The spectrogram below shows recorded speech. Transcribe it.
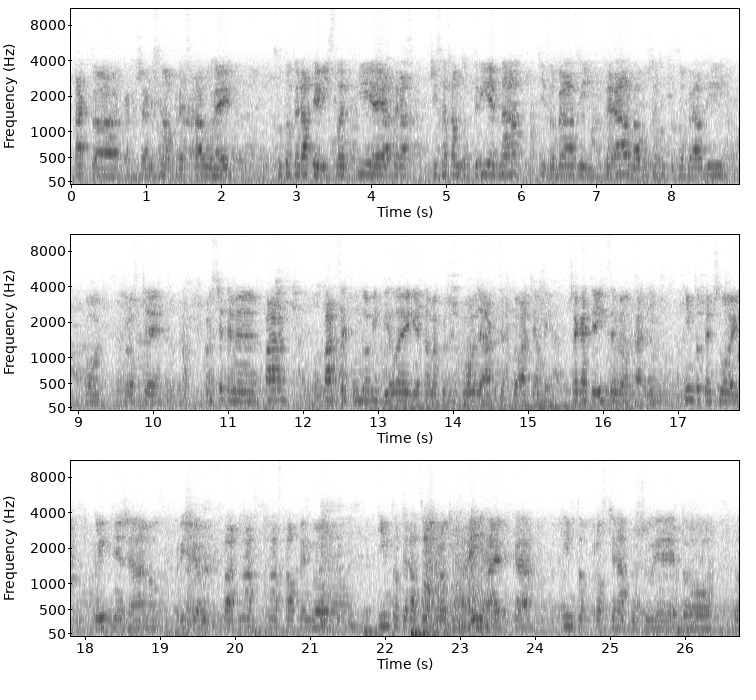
takto, a akože aby si mal predstavu, hej, sú to teda tie výsledky, hej, a teraz, či sa tamto 3.1 ti zobrazí teraz, alebo sa ti to zobrazí o proste, proste ten e, pár, pár sekundový delay je tam akože v pohode akceptovateľný. Však aj tie XML, kým, kým to ten človek klikne, že áno, prišiel, nas- nastal ten gól, kým to teraz zošrotí tá IHF, kým to proste napušuje do, do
